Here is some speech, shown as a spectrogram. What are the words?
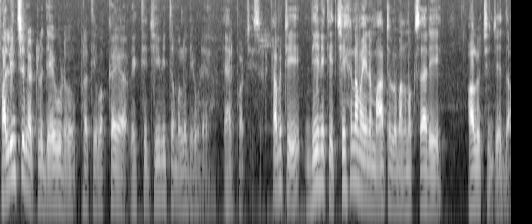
ఫలించినట్లు దేవుడు ప్రతి ఒక్క వ్యక్తి జీవితంలో దేవుడే ఏర్పాటు చేశాడు. కాబట్టి దీనికి చిహ్నమైన మాటలు మనం ఒకసారి ఆలోచన చేద్దాం.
